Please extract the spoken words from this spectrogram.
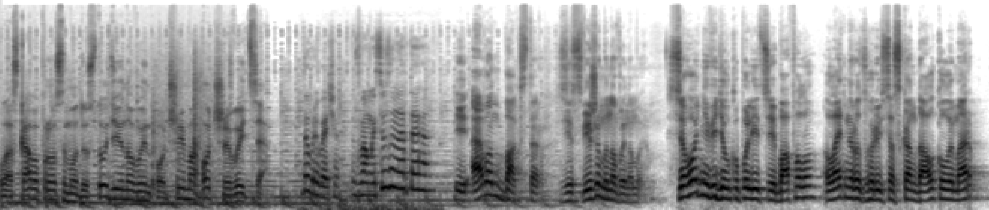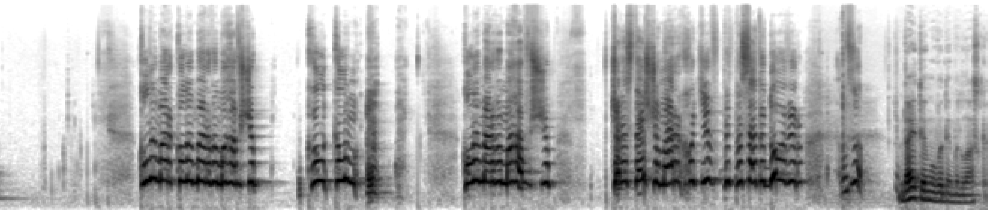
Ласкаво просимо до студії новин очима очевидця. Добрий вечір. З вами Сюзан Артега. і Еван Бакстер зі свіжими новинами. Сьогодні в відділку поліції Баффало ледь не розгорівся скандал, коли мер. Коли мер, коли мер вимагав, щоб. Коли, коли, коли мер вимагав, щоб через те, що мер хотів підписати договір. з- Дайте йому води, будь ласка.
